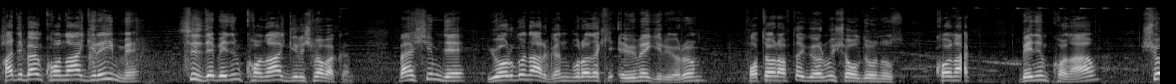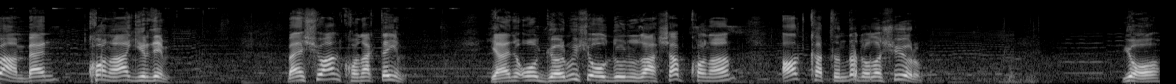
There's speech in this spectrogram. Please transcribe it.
hadi ben konağa gireyim mi? Siz de benim konağa girişime bakın. Ben şimdi yorgun argın buradaki evime giriyorum. Fotoğrafta görmüş olduğunuz konak benim konağım. Şu an ben konağa girdim. Ben şu an konaktayım. Yani o görmüş olduğunuz ahşap konağın alt katında dolaşıyorum. Yo,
